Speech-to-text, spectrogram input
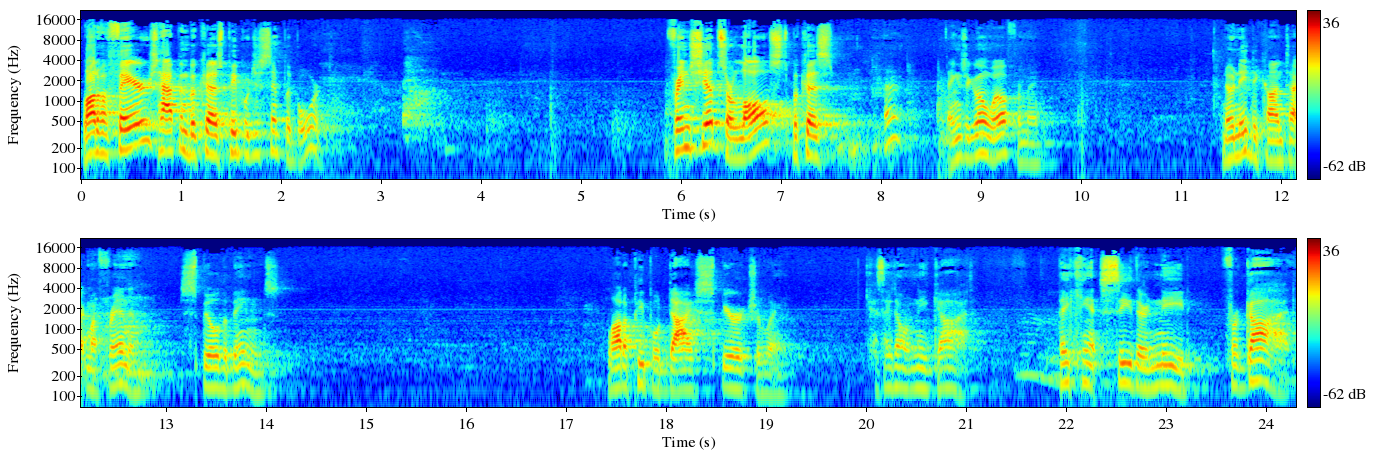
A lot of affairs happen because people are just simply bored. Friendships are lost because eh, things are going well for me. No need to contact my friend and spill the beans. A lot of people die spiritually because they don't need God. They can't see their need for God.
